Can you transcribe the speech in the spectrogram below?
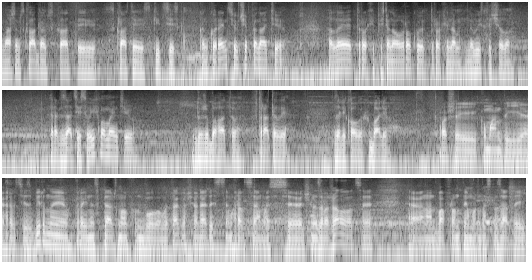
нашим складом скласти, скласти скидці конкуренцію в чемпіонаті, але трохи після нового року трохи нам не вистачило реалізації своїх моментів. Дуже багато втратили залікових балів. У вашій команди є гравці збірної України з пляжного футболу. Ви також являєтесь цим гравцем. Ось е, чи не заважало це е, на два фронти, можна сказати?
